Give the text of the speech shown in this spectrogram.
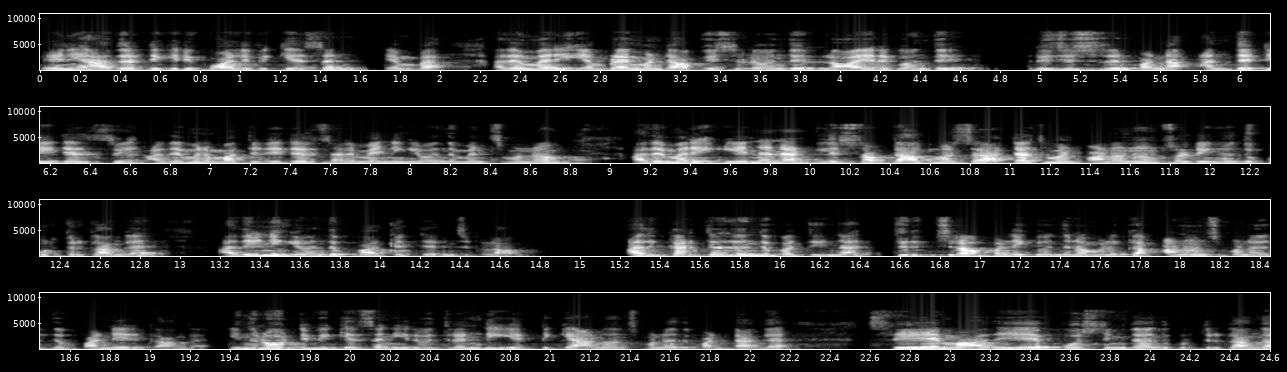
any other degree qualification எம்ப அதே மாதிரி எம்ப்ளாய்மெண்ட் ஆஃபீஸில் வந்து லாயருக்கு வந்து ரிஜிஸ்ட்ரேஷன் பண்ண அந்த டீடைல்ஸ் அதே மாதிரி மற்ற டீடைல்ஸ் எல்லாமே நீங்க வந்து மென்ஷன் பண்ணணும். அதே மாதிரி என்னென்ன லிஸ்ட் ஆஃப் டாக்குமெண்ட்ஸ் அட்டாச்மெண்ட் பண்ணணும்னு சொல்லி நீங்க வந்து கொடுத்துருக்காங்க. அதையும் நீங்க வந்து பார்த்து தெரிஞ்சுக்கலாம். அதுக்கு அடுத்தது வந்து பாத்தீங்கன்னா திருச்சிராப்பள்ளிக்கு வந்து நம்மளுக்கு அனௌன்ஸ் பண்ணது பண்ணியிருக்காங்க. இந்த நோட்டிபிகேஷன் இருபத்தி ரெண்டு எட்டுக்கே அனௌன்ஸ் பண்ணது பண்ணிட்டாங்க. சேம் அதே போஸ்டிங் தான் வந்து கொடுத்துருக்காங்க.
